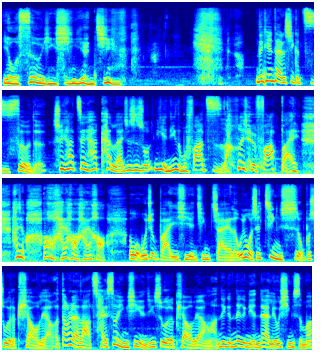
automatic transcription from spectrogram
有色隐形眼镜。”那天戴的是一个紫色的，所以他在他看来就是说，你眼睛怎么发紫啊，而且发白？他就哦，还好还好，我我就把隐形眼镜摘了，因为我是近视，我不是为了漂亮。当然啦，彩色隐形眼镜是为了漂亮啊。那个那个年代流行什么，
